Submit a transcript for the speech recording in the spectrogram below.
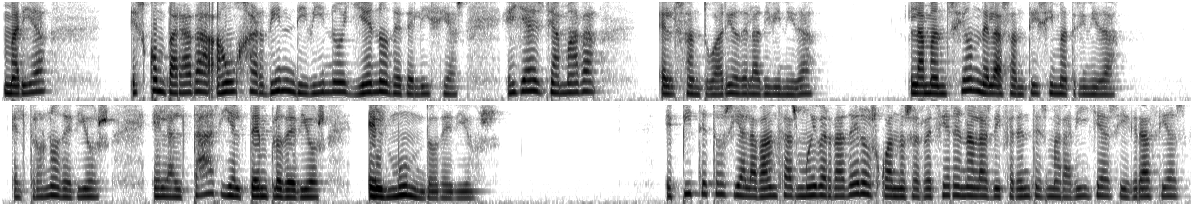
María es comparada a un jardín divino lleno de delicias. Ella es llamada el santuario de la divinidad, la mansión de la Santísima Trinidad, el trono de Dios, el altar y el templo de Dios, el mundo de Dios epítetos y alabanzas muy verdaderos cuando se refieren a las diferentes maravillas y gracias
